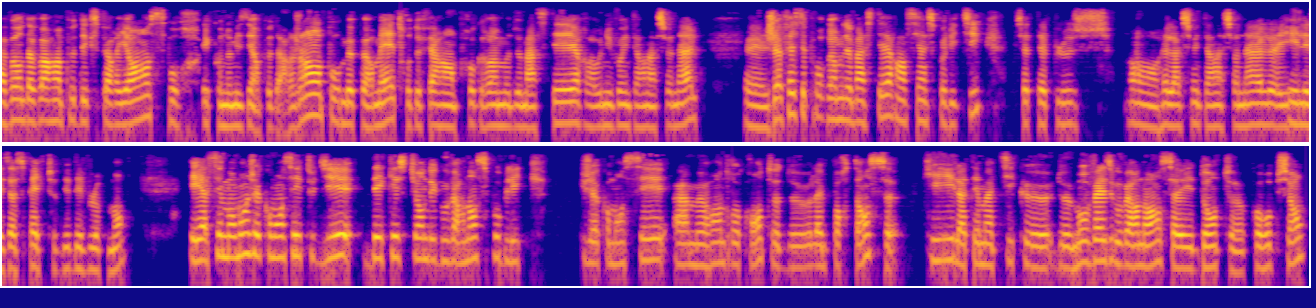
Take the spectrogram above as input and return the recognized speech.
avant d'avoir un peu d'expérience pour économiser un peu d'argent, pour me permettre de faire un programme de master au niveau international j'ai fait ces programmes de master en sciences politiques. C'était plus en relations internationales et les aspects du développement. Et à ces moments, j'ai commencé à étudier des questions de gouvernance publique. J'ai commencé à me rendre compte de l'importance qui la thématique de mauvaise gouvernance et donc corruption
